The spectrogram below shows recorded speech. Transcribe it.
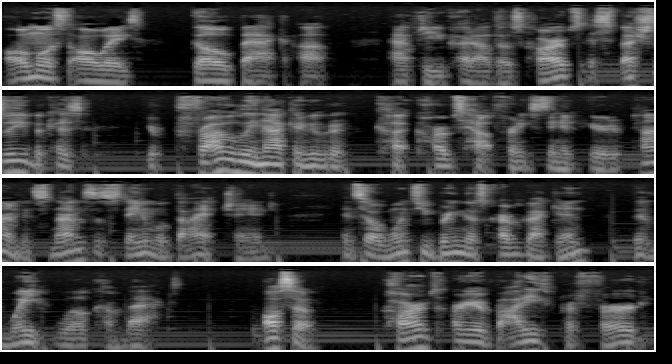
almost always go back up after you cut out those carbs, especially because you're probably not going to be able to cut carbs out for an extended period of time. It's not a sustainable diet change. And so once you bring those carbs back in, then weight will come back. Also, carbs are your body's preferred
